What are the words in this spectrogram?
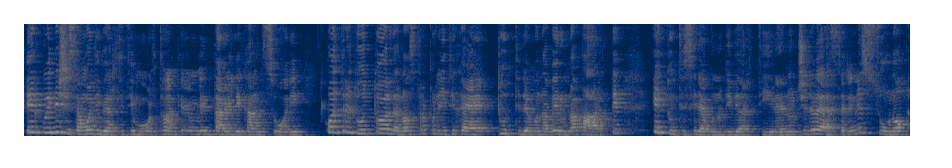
E quindi ci siamo divertiti molto anche a inventare le canzoni. Oltretutto la nostra politica è tutti devono avere una parte e tutti si devono divertire, non ci deve essere nessuno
